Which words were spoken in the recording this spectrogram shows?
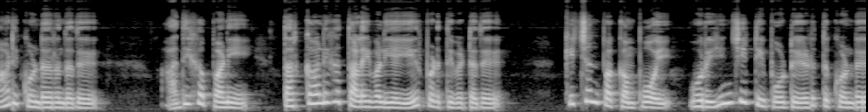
ஆடிக்கொண்டிருந்தது. அதிக பனி தற்காலிக தலைவலியை ஏற்படுத்திவிட்டது. கிச்சன் பக்கம் போய் ஒரு இஞ்சி டீ போட்டு எடுத்துக்கொண்டு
